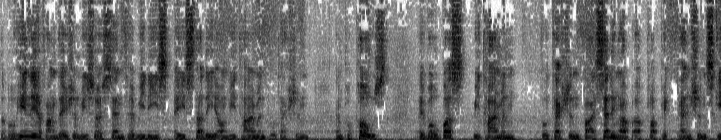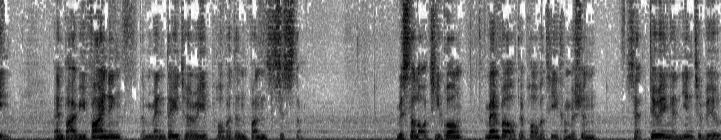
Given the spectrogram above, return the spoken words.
the Bauhinia Foundation Research Center released a study on retirement protection and proposed a robust retirement protection by setting up a public pension scheme and by refining the mandatory provident fund system. Mr. Law Chi-kwong, member of the Poverty Commission, said during an interview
